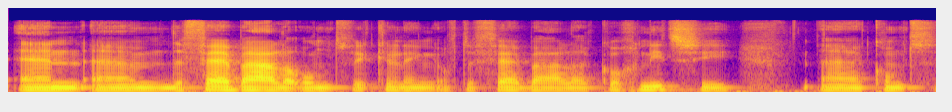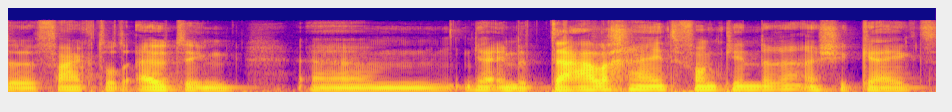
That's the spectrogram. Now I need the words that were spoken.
En um, de verbale ontwikkeling of de verbale cognitie komt vaak tot uiting um, ja, in de taligheid van kinderen. Als je kijkt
